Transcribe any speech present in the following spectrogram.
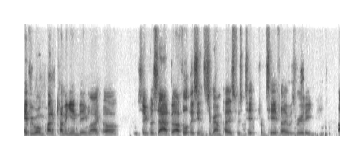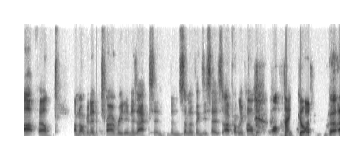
everyone kind of coming in being like, "Oh, super sad," but I thought this Instagram post was t- from Tiafoe was really heartfelt. I'm not going to try and read it in his accent. And some of the things he says, I probably can't. off. Thank God. But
